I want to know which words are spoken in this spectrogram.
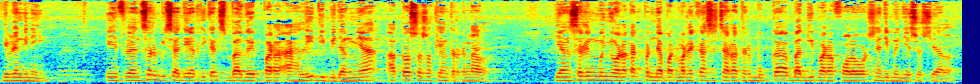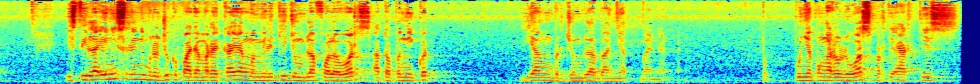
Dia bilang gini, influencer bisa diartikan sebagai para ahli di bidangnya atau sosok yang terkenal yang sering menyuarakan pendapat mereka secara terbuka bagi para followersnya di media sosial. Istilah ini sering merujuk kepada mereka yang memiliki jumlah followers atau pengikut yang berjumlah banyak, Banyak. P- punya pengaruh luas seperti artis,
